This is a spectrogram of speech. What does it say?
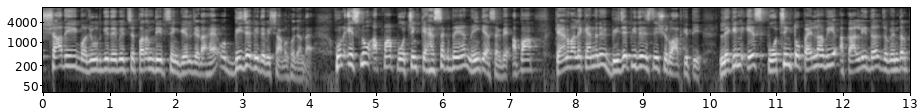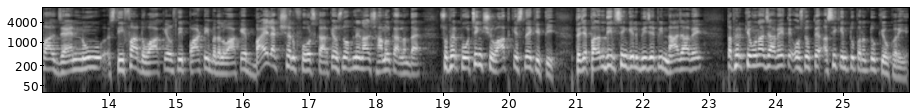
ਸ਼ਾਹ ਦੀ ਮੌਜੂਦਗੀ ਦੇ ਵਿੱਚ ਪਰਮਦੀਪ ਸਿੰਘ ਗਿੱਲ ਜਿਹੜਾ ਹੈ, ਉਹ ਬੀਜੇਪੀ ਦੇ ਵਿੱਚ ਸ਼ਾਮਲ ਹੋ ਜਾਂਦਾ ਹੈ। ਹੁਣ ਇਸ ਨੂੰ ਆਪਾਂ ਪੋਚਿੰਗ ਕਹਿ ਸਕਦੇ ਹਾਂ, ਨਹੀਂ ਕਹਿ ਸਕਦੇ। ਆਪਾਂ ਕਹਿਣ ਵਾਲੇ ਕਹਿੰਦੇ ਨੇ ਵੀ ਬੀਜੇਪੀ ਦੇ ਇਸ ਦੀ ਸ਼ੁਰੂਆਤ ਕੀਤੀ। ਲੇਕਿਨ ਇਸ ਪੋਚਿੰਗ ਤੋਂ ਪਹਿਲਾਂ ਵੀ ਅਕਾਲੀ ਦਲ ਜੋਗਿੰਦਰਪਾਲ ਜੈਨ ਨੂੰ ਅਸਤੀਫਾ ਦਵਾ ਕੇ ਉਸ ਦੀ ਪਾਰਟੀ ਬਦਲਵਾ ਕੇ ਬਾਈ ਇਲੈਕਸ਼ਨ ਫੋਰਸ ਕਰਕੇ ਉਸ ਨੂੰ ਆਪਣੇ ਨਾਲ ਸ਼ਾਮਲ ਕਰ ਲੈਂਦਾ ਹੈ। ਸੋ ਫਿਰ ਪੋਚਿੰਗ ਸ਼ੁਰੂਆਤ ਕਿਸਨੇ ਕੀਤੀ? ਤੇ ਜੇ ਪਰਮਦੀਪ ਸਿੰਘ ਗਿੱਲ ਬੀਜੇਪੀ ਨਾ ਜਾਵੇ ਤਾਂ ਫਿਰ ਕਿਉਂ ਨਾ ਜਾਵੇ ਤੇ ਉਸ ਦੇ ਉੱਤੇ ਅਸੀਂ ਕਿੰਤੂ ਪਰੰਤੂ ਕਿਉਂ ਕਰੀਏ?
